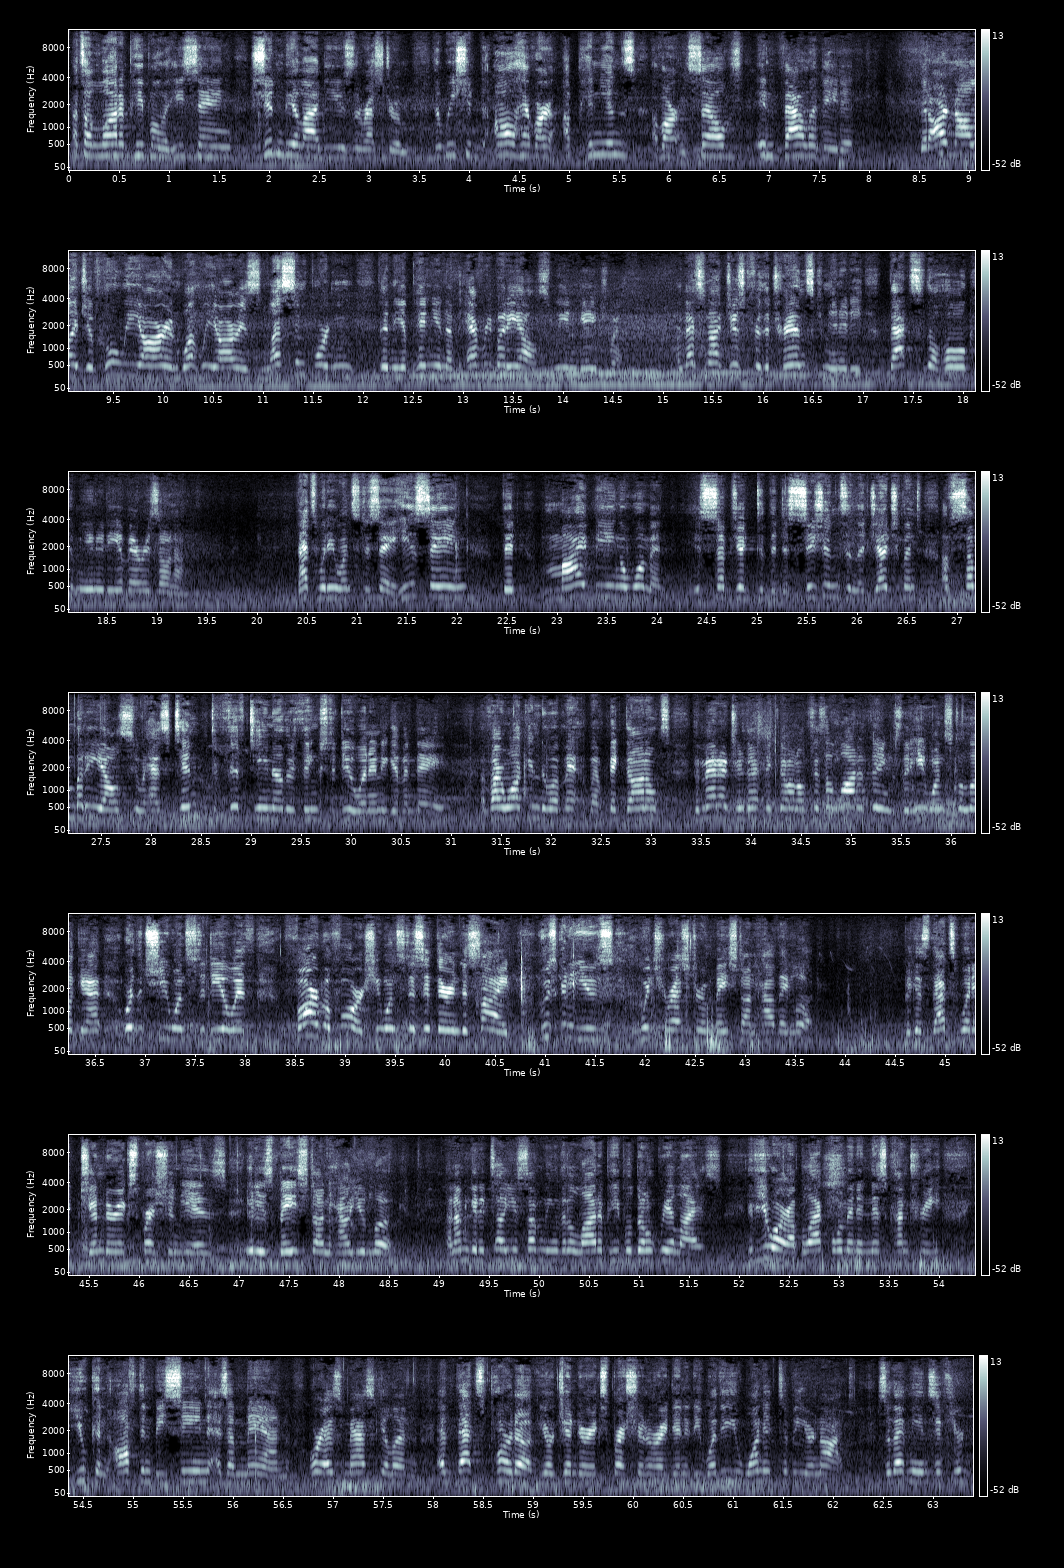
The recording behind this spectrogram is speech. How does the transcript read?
That's a lot of people that he's saying shouldn't be allowed to use the restroom. That we should all have our opinions of ourselves invalidated. That our knowledge of who we are and what we are is less important than the opinion of everybody else we engage with. And that's not just for the trans community, that's the whole community of Arizona. That's what he wants to say. He is saying that my being a woman is subject to the decisions and the judgment of somebody else who has 10 to 15 other things to do on any given day. If I walk into a, a McDonald's, the manager at McDonald's has a lot of things that he wants to look at or that she wants to deal with far before she wants to sit there and decide who's going to use which restroom based on how they look. Because that's what gender expression is. It is based on how you look. And I'm going to tell you something that a lot of people don't realize. If you are a black woman in this country, you can often be seen as a man or as masculine, and that's part of your gender expression or identity, whether you want it to be or not. So that means if your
